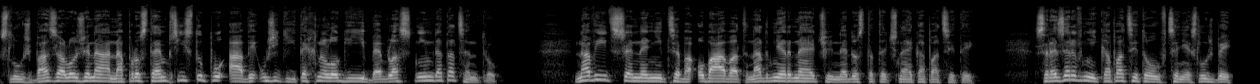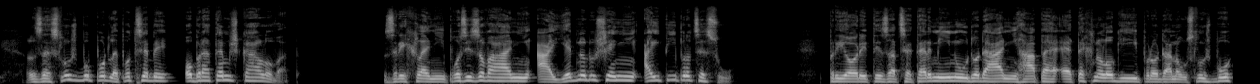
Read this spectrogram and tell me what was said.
služba založená na prostém přístupu a využití technologií ve vlastním datacentru. Navíc se není třeba obávat nadměrné či nedostatečné kapacity. S rezervní kapacitou v ceně služby lze službu podle potřeby obratem škálovat. Zrychlení pořizování a jednodušení IT procesů. Prioritizace termínů dodání HPE technologií pro danou službu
